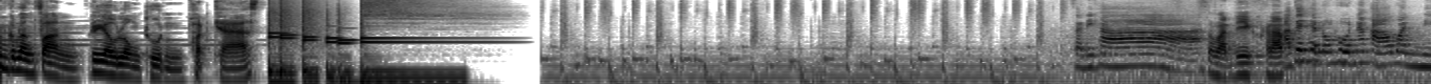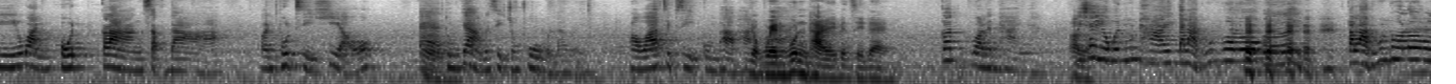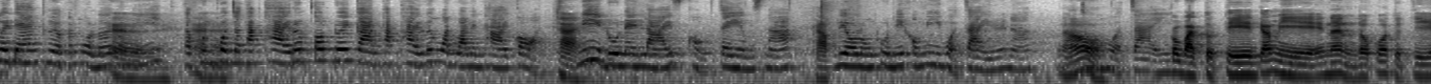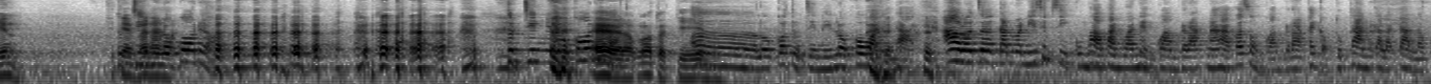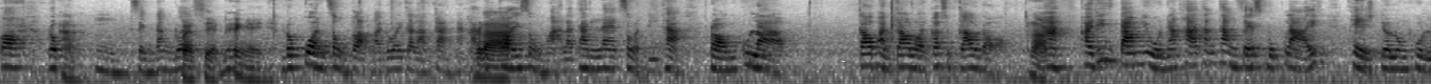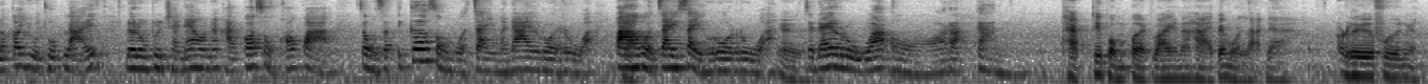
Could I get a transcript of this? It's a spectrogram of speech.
คุณกำลังฟังเรียวลงทุนพอดแคสต์ สวัสดีค่ะ สวัสดีครับ อัปเดตเทรนด์ลงทุนนะคะ วันนี้วันพุธกลางสัปดาห์ วันพุธสีเขียว แต่เออทุกอย่างเป็นสีชมพูหมดเลย เพราะว่า 14 กุมภาพันธ์ยกเว้นหุ้นไทยเป็นสีแดง ก็วาเลนไทน์ ไงอ๋อเหรอไม่ใช่ยกเว้นหุ้นไทย ตลาดหุ้นทั่วโลกเลย ตลาดหุ้นทั่วโลกเลยแดงเถือกกันหมดเลยเออวันนี้ แต่คุณเออควรจะทักทายเริ่มต้นด้วยการทักทายเรื่องวันวาเลนไทน์ก่อนใช่นี่ดูในไลฟ์ของเจมส์นะครับเรียวลงทุนนี่เขามีหัวใจด้วยนะเอ้าจงหัวใจ ก็วันตรุษจีนก็มีนั่นโลโก้ตรุษจีนที่ ตุ๊เจดมส์จีนมีโลโก้ด้วยเหรอตุ๊ดจีนมีโลโก้เอด้วยอเหรโลอโก้ตรุษจีเอนอโลโก้ตุ๊ดจีนนี้โลโก้วันถ่ายอ้าวเราเจอกันวันนี้ 14 กุมภาพันธ์วันแห่งความรักนะคะ ก็ส่งความรักให้กับทุกท่านกันละกัน แล้วก็รบอะอืมเสียงดังด้วยเปิดเสียงได้ไงเนี่ยรบกวนส่งกลับมาด้วยกันละกันนะคะครับพี่ก้อยส่งมาละท่านแรกสวัสดีค่ะ พร้อมกุหลาบ 9,999 ดอกครับอะใครที่ติดตามอยู่นะคะ ทั้งทาง Facebook Live เพจเดียวลงทุนแล้วก็ YouTube Live เดียวลงทุน Channel นะคะ ก็ส่งข้อความส่งสติกเกอร์ส่งหัวใจมาได้รัวๆปาหัวใจใส่รัวเออๆจะได้รู้ว่า อ๋อ รักกัน แท็บที่ผมเปิดไว้นะ หายไปหมดละเดี๋ยวรื้อฟื้นกัน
